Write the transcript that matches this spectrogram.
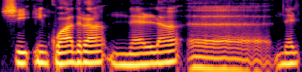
si inquadra nel, eh, nel,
